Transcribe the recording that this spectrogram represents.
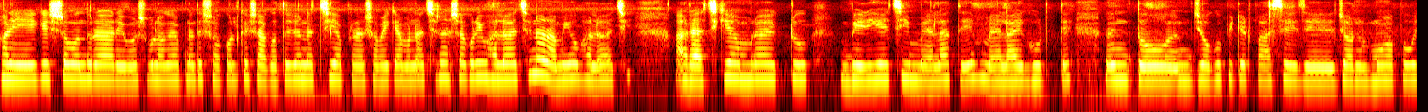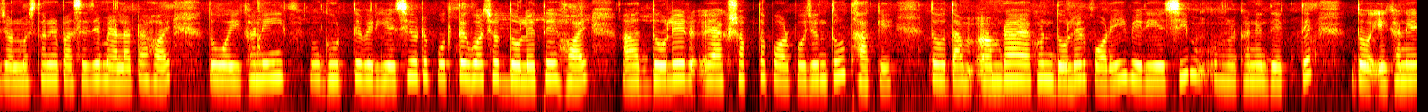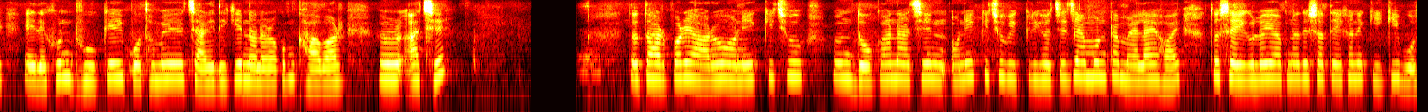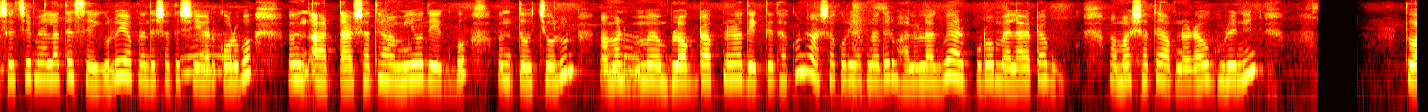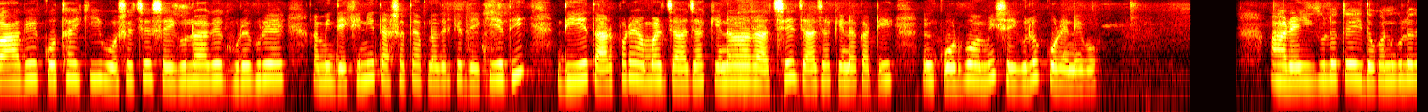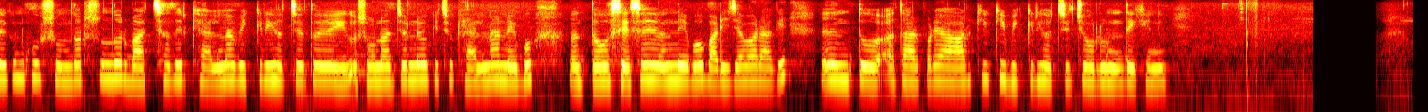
হরে কৃষ্ণ বন্ধুরা রেবস ব্লগে আপনাদের সকলকে স্বাগত জানাচ্ছি। আপনারা সবাই কেমন আছেন? আশা করি ভালো আছেন, আর আমিও ভালো আছি। আর আজকে আমরা একটু বেরিয়েছি মেলাতে, মেলায় ঘুরতে। তো যোগপীঠের পাশে যে জন্ম মহাপ্রভু জন্মস্থানের পাশে যে মেলাটা হয়, তো ওইখানেই ঘুরতে বেরিয়েছি। ওটা প্রত্যেক বছর দোলেতে হয়, আর দোলের এক সপ্তাহ পর পর্যন্তও থাকে। তো আমরা এখন দোলের পরেই বেরিয়েছি এখানে দেখতে। তো এখানে এই দেখুন ঢুকেই প্রথমে চারিদিকে নানা রকম খাবার আছে। তো তারপরে আরও অনেক কিছু দোকান আছে অনেক কিছু বিক্রি হচ্ছে যেমনটা মেলায় হয়। তো সেইগুলোই আপনাদের সাথে এখানে কি কি বসেছে মেলাতে সেইগুলোই আপনাদের সাথে শেয়ার করব আর তার সাথে আমিও দেখব। তো চলুন আমার ব্লগটা আপনারা দেখতে থাকুন আশা করি আপনাদের ভালো লাগবে। আর পুরো মেলাটা আমার সাথে আপনারাও ঘুরে নিন। তো আগে কোথায় কি বসেছে সেইগুলো আগে ঘুরে ঘুরে আমি দেখে নিই, তার সাথে আপনাদেরকে দেখিয়ে দিই। দিয়ে তারপরে আমার যা যা কেনার আছে, যা যা কেনাকাটি করব আমি, সেইগুলো করে নেব। আর এইগুলোতে এই দোকানগুলো দেখুন খুব সুন্দর সুন্দর বাচ্চাদের খেলনা বিক্রি হচ্ছে, তো এই শোনার জন্যও কিছু খেলনা নেব, তো শেষে নেব বাড়ি যাওয়ার আগে। তো তারপরে আর কি কি বিক্রি হচ্ছে চলুন দেখে নিই।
